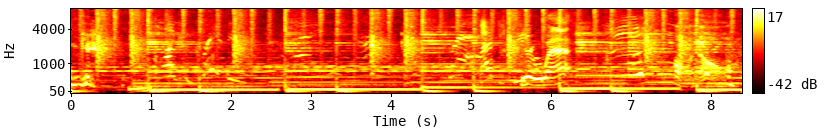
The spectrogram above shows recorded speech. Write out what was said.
Okay. Like a crazy. Let's You're wet. Oh no.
